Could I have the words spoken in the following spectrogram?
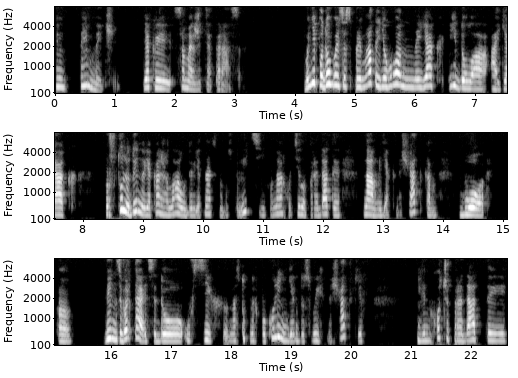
Він таємничий, як і саме життя Тараса. Мені подобається сприймати його не як ідола, а як просту людину, яка жила у 19 столітті, і вона хотіла передати нам як нащадкам, бо е, він звертається до усіх наступних поколінь, як до своїх нащадків, і він хоче передати,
